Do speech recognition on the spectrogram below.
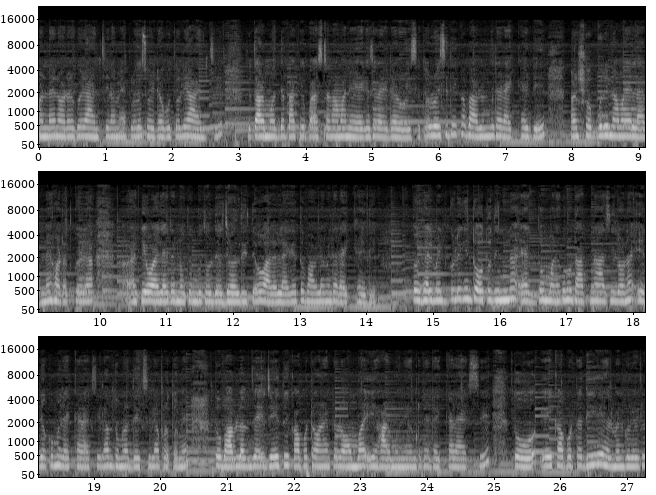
অনলাইন অর্ডার করে আনছিলাম, এক লোকে ছয়টা বোতলে আনছি। তো তার মধ্যে বাকি পাঁচটা নামা নিয়ে গেছে আর এটা রয়েছে। তো রয়েছে দেখে ভাবলাম যেটা রাখাই দিই, কারণ সবগুলি নামায় লাভ নেই। হঠাৎ করে কেউ আইলে একটা নতুন বোতল দিয়ে জল দিতেও ভালো লাগে, তো ভাবলাম এটা রাখাই দিই। তো হেলমেটগুলি কিন্তু অতদিন না একদম মানে কোনো ডাক না আসিল না, এরকমই রেখা রাখছিলাম, তোমরা দেখছিলা প্রথমে। তো ভাবলাম যে যেহেতু এই কাপড়টা অনেকটা লম্বা, এই হারমোনিয়ামটা রেখা রাখছি, তো এই কাপড়টা দিয়ে হেলমেটগুলি একটু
